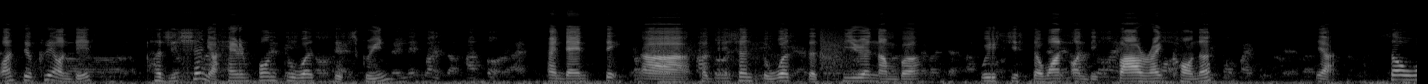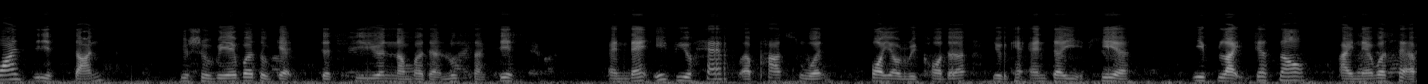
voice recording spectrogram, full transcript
Once you click on this position your handphone towards the screen and then take uh, position towards the serial number which is the one on the far right corner. Yeah. So once it's done you should be able to get the serial number that looks like this. And then if you have a password for your recorder you can enter it here. If like just now I never set a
